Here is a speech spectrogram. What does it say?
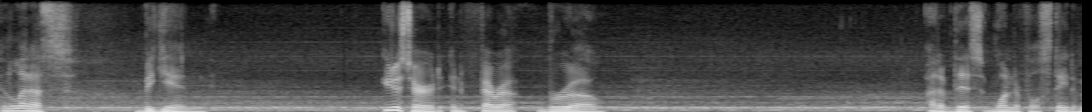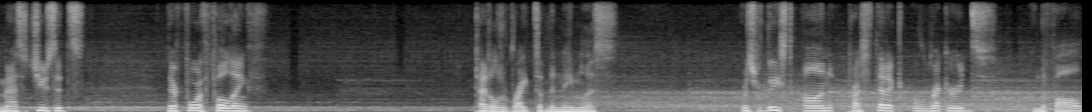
And let us begin. You just heard Infera Bruo out of this wonderful state of Massachusetts. Their fourth full length, titled Rites of the Nameless, was released on Prosthetic Records in the fall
